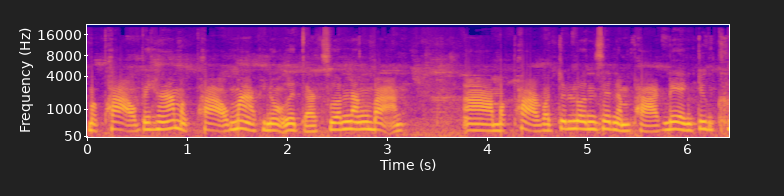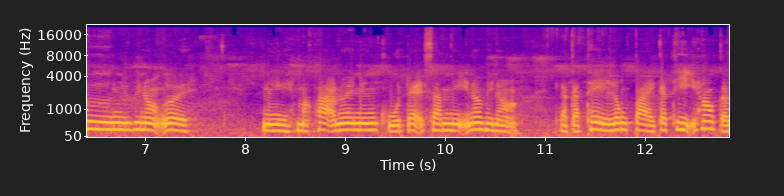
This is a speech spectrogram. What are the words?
หมักเผาไปหาหมักเผามาพี่น้องเออจากสวนลังบ้านอ่าหมักเผาก็จนล้นเส้นน้ำผากแดงจึงคืงอยู่พี่น้องเอ้ยนี่หมักเผาหน่วยหนึงขูดได้ซ้ำนี้เนาะพี่น้องแล้วก็เทลงไปกะทิเฮาก็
